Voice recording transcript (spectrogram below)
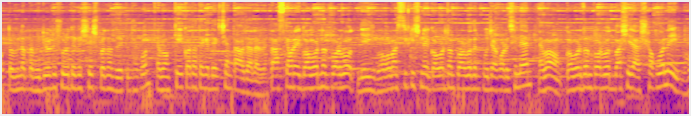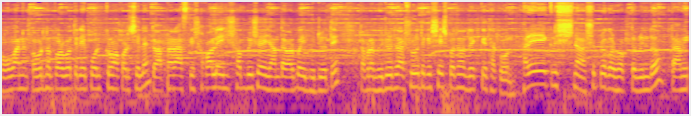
ভক্তবৃন্দ, আপনার ভিডিওটি শুরু থেকে শেষ পর্যন্ত দেখতে থাকুন এবং কে কথা থেকে দেখছেন তাও জানাবেন। তো আজকে আমরা এই গোবর্ধন পর্বত, যেই ভগবান শ্রীকৃষ্ণ এই গোবর্ধন পর্বতের পূজা করেছিলেন এবং গোবর্ধন পর্বতবাসীরা সকলেই ভগবান গোবর্ধন পর্বতের এই পরিক্রমা করেছিলেন। তো আপনারা আজকে সকলেই সব বিষয়ে জানতে পারব এই ভিডিওতে। তো আপনারা ভিডিওটা শুরু থেকে শেষ পর্যন্ত দেখতে থাকুন। হরে কৃষ্ণ। সুপ্রকর ভক্তবৃন্দ, তা আমি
